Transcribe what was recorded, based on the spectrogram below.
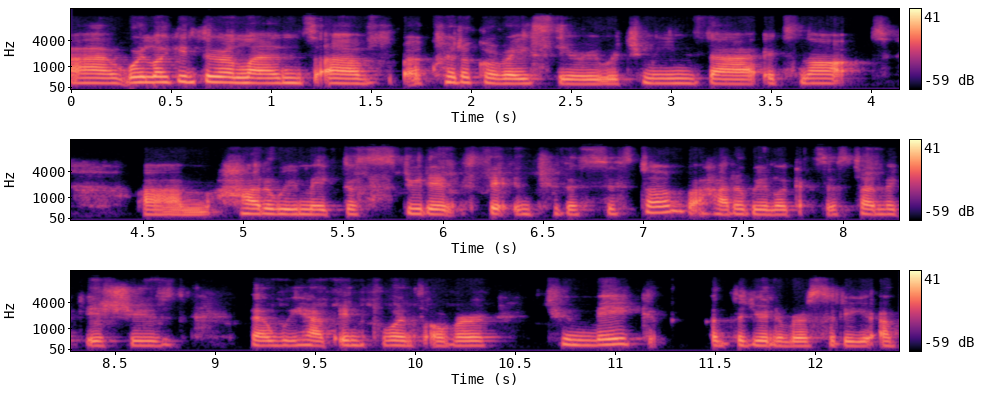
Uh, we're looking through a lens of a critical race theory, which means that it's not um, how do we make the student fit into the system, but how do we look at systemic issues that we have influence over to make the university a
